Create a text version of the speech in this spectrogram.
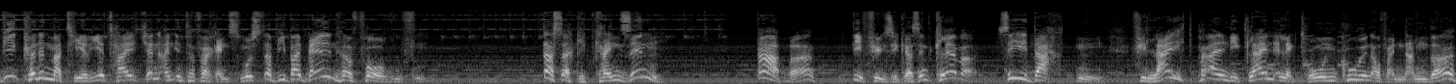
Wie können Materieteilchen ein Interferenzmuster wie bei Wellen hervorrufen? Das ergibt keinen Sinn. Aber die Physiker sind clever. Sie dachten, vielleicht prallen die kleinen Elektronenkugeln aufeinander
